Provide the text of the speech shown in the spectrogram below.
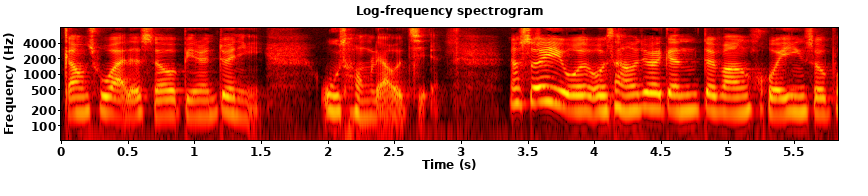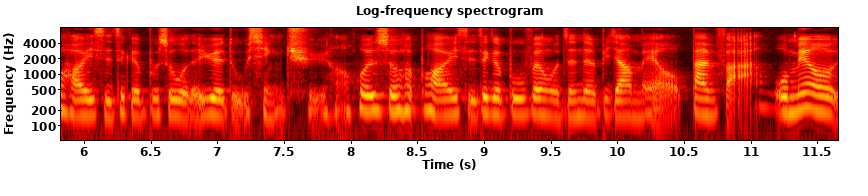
刚出来的时候，别人对你无从了解。那所以我，我常常就会跟对方回应说，不好意思，这个不是我的阅读兴趣哈，或者说不好意思，这个部分我真的比较没有办法，我没有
